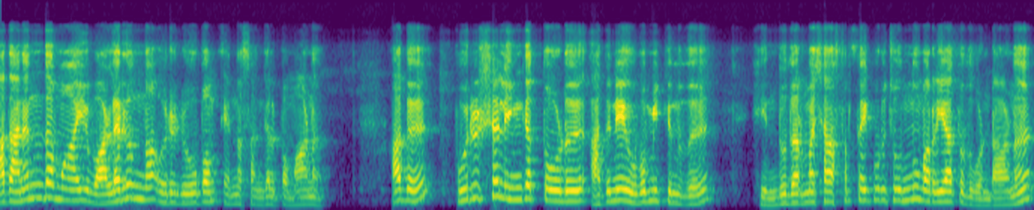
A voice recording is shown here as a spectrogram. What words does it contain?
അത് അനന്തമായി വളരുന്ന ഒരു രൂപം എന്ന സങ്കല്പമാണ്. അത് പുരുഷലിംഗത്തോട് അതിനെ ഉപമിക്കുന്നത് ഹിന്ദു ധർമ്മശാസ്ത്രത്തെക്കുറിച്ച് ഒന്നും അറിയാത്തത് കൊണ്ടാണ്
